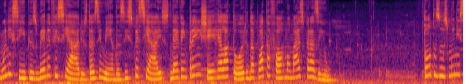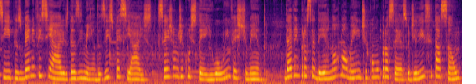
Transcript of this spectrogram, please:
Municípios beneficiários das emendas especiais devem preencher relatório da plataforma Mais Brasil. Todos os municípios beneficiários das emendas especiais, sejam de custeio ou investimento, devem proceder normalmente com o processo de licitação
